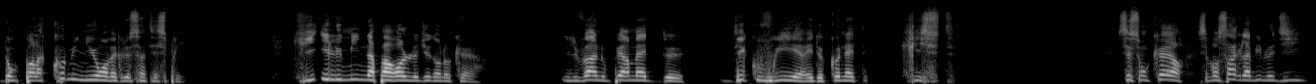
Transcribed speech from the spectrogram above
donc par la communion avec le Saint-Esprit, qui illumine la parole de Dieu dans nos cœurs. Il va nous permettre de découvrir et de connaître Christ. C'est son cœur. C'est pour ça que la Bible dit,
